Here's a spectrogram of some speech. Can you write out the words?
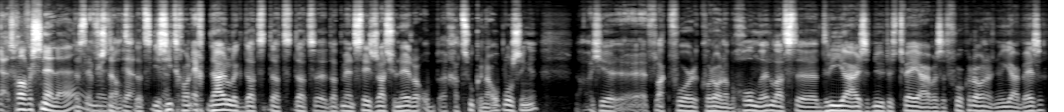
Ja, het is gewoon versnellen. Hè? Dat is echt versneld. Ja. Dat, je ziet gewoon echt duidelijk dat, dat, dat, eh, dat men steeds rationeler op, gaat zoeken naar oplossingen. Nou, als je eh, vlak voor corona begon, hè, de laatste drie jaar is het nu, dus twee jaar was het voor corona, is nu een jaar bezig.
